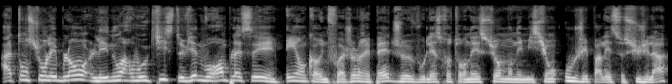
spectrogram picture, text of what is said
attention les blancs, les noirs wokistes viennent vous remplacer. Et encore une fois, je le répète, je vous laisse retourner sur mon émission où j'ai parlé de ce sujet-là.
